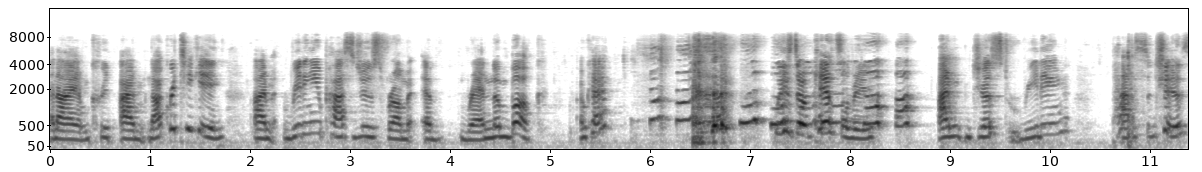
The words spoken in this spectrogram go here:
and I am I'm not critiquing. I'm reading you passages from a random book. Okay. Please don't cancel me. I'm just reading passages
